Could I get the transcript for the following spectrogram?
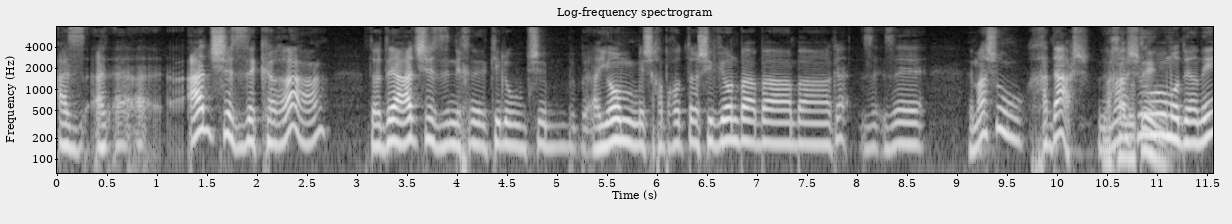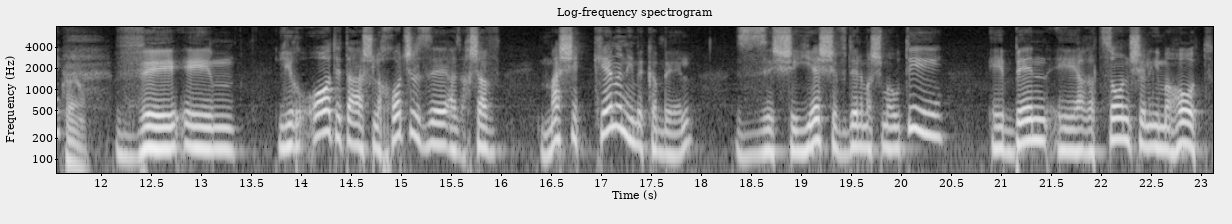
אז עד שזה קרה, אתה יודע, עד שזה, נכ- כאילו, שהיום יש לך פחות או יותר שוויון ב... ב, ב כן, זה, זה, זה משהו חדש. זה לחלוטין. משהו מודרני. כן. ולראות את ההשלכות של זה, אז עכשיו, מה שכן אני מקבל, זה שיש הבדל משמעותי אה, בין אה, הרצון של אימהות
